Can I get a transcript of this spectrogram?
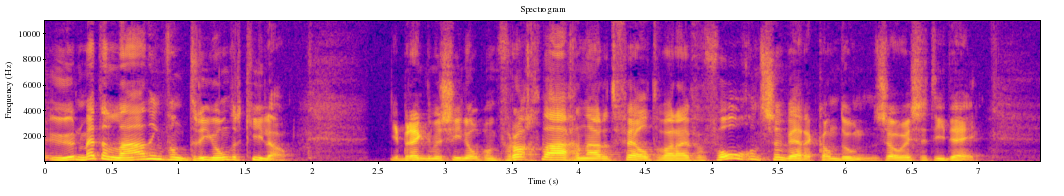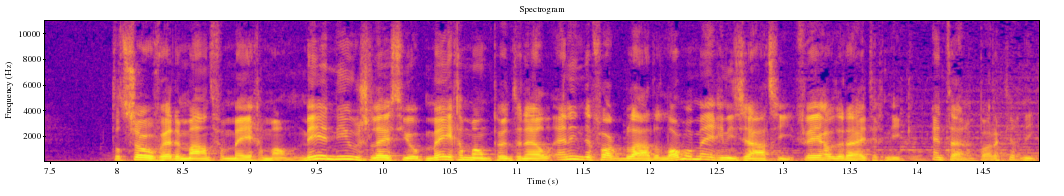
2,6 uur met een lading van 300 kilo. Je brengt de machine op een vrachtwagen naar het veld waar hij vervolgens zijn werk kan doen, zo is het idee. Tot zover de maand van Megaman. Meer nieuws leest u op megaman.nl en in de vakbladen Landbouwmechanisatie, Veehouderijtechniek en Tuin- en Parktechniek.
